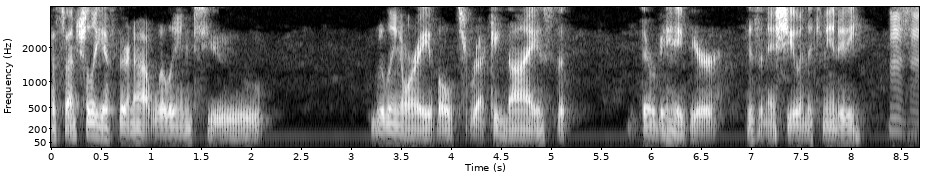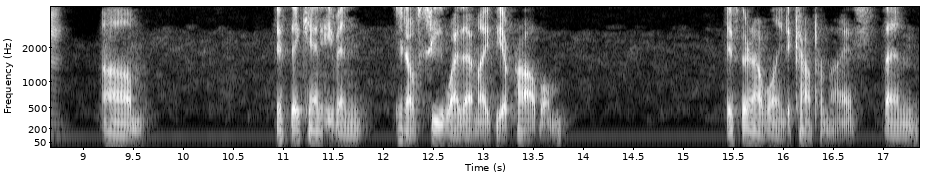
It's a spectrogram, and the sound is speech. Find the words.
Essentially, if they're not willing to willing or able to recognize that their behavior is an issue in the community. Mm-hmm. Um, if they can't even, you know, see why that might be a problem, if they're not willing to compromise, then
